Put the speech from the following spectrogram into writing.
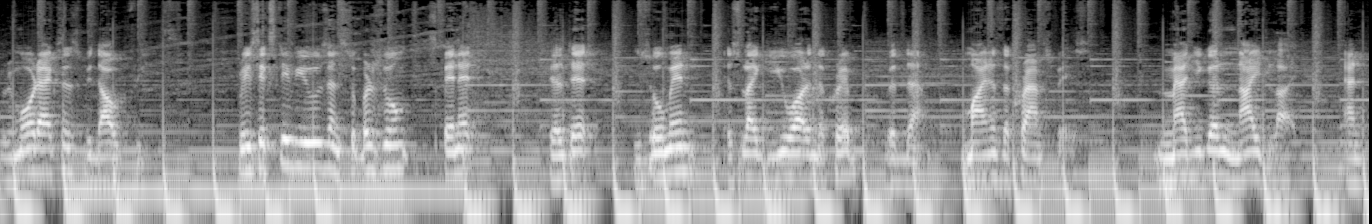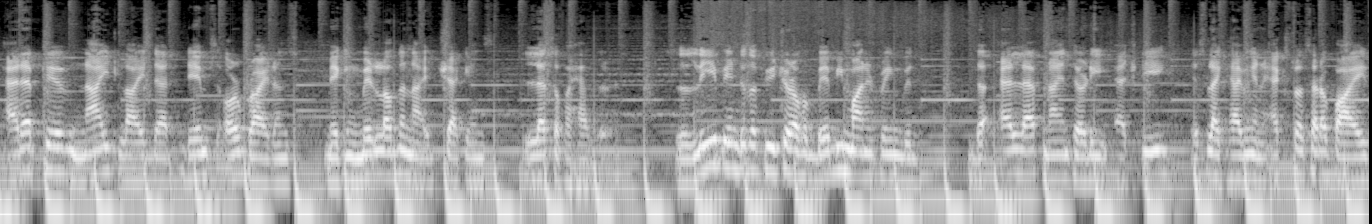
Remote access without. 360 views and super zoom. Spin it, tilt it, zoom in. It's like you are in the crib with them, minus the cramped space. Magical night light. An adaptive night light that dims or brightens, making middle of the night check-ins less of a hazard. Leap into the future of a baby monitoring with the LF930 HD. It's like having an extra set of eyes,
